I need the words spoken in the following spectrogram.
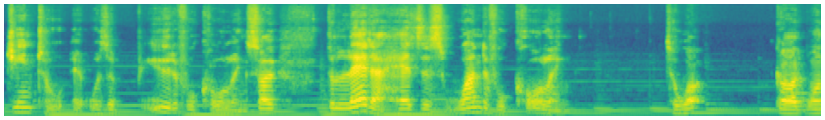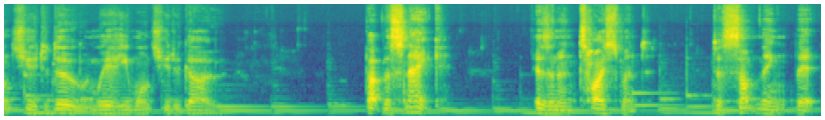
gentle, it was a beautiful calling. So the ladder has this wonderful calling to what God wants you to do and where He wants you to go. But the snake is an enticement to something that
